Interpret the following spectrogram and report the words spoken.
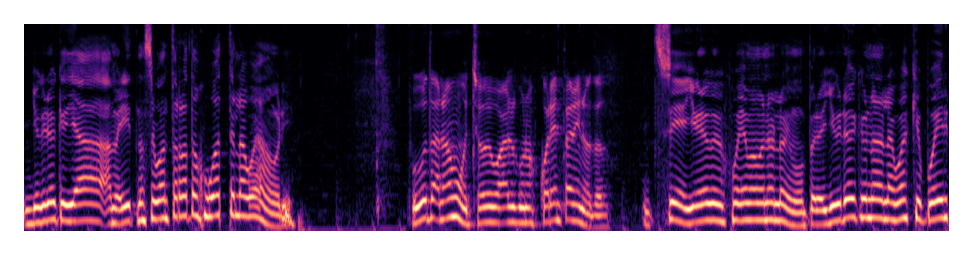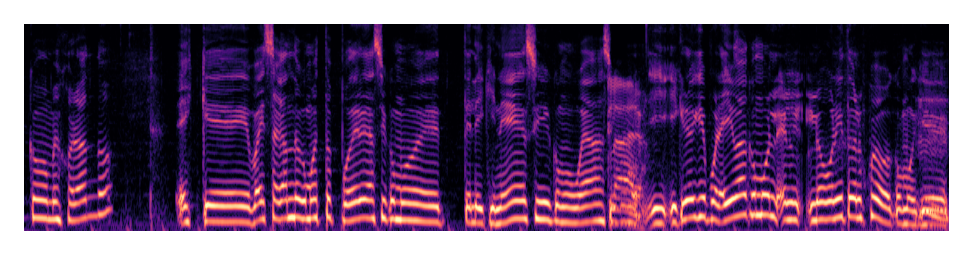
yo creo que ya amerita, no sé cuánto rato jugaste la weá, Mauri. Puta, no mucho, igual algunos 40 minutos. Sí, yo creo que juega más o menos lo mismo, pero yo creo que una de las weas que puede ir como mejorando es que vais sacando como estos poderes así como de telequinesis, como weas así Claro. como- y, y creo que por ahí va como el- el- lo bonito del juego, como que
